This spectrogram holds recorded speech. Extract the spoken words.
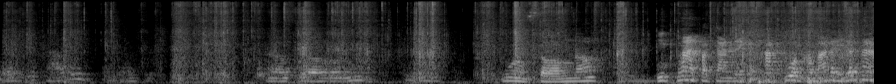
แบบสีขาวเอาสองม่วงสองเนาะอีกพลาดประการใดก็ทักท่วงเข้ามาได้แล้วค่ะ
